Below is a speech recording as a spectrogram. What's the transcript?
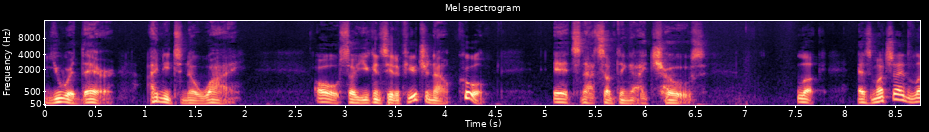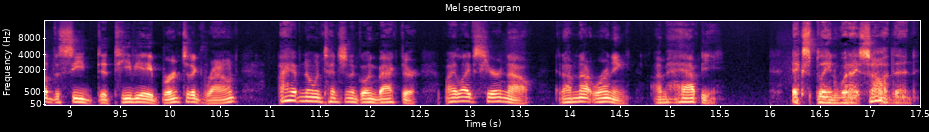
you were there. I need to know why. Oh, so you can see the future now. Cool. It's not something I chose. Look, as much as I'd love to see the TVA burnt to the ground, I have no intention of going back there. My life's here now, and I'm not running. I'm happy. Explain what I saw then.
